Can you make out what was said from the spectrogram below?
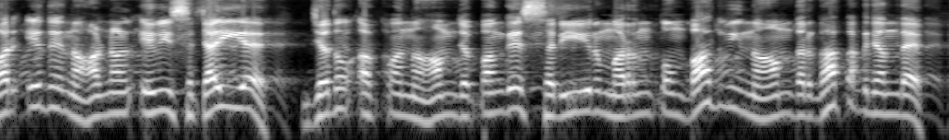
ਪਰ ਇਹਦੇ ਨਾਲ ਨਾਲ ਇਹ ਵੀ ਸਚਾਈ ਹੈ, ਜਦੋਂ ਆਪਾਂ ਨਾਮ ਜਪਾਂਗੇ, ਸਰੀਰ ਮਰਨ ਤੋਂ ਬਾਅਦ ਵੀ ਨਾਮ ਦਰਗਾਹ ਤੱਕ ਜਾਂਦਾ ਹੈ।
